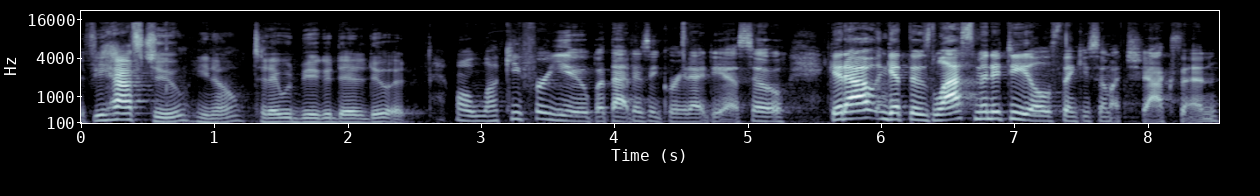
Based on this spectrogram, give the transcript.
if you have to, you know, today would be a good day to do it. Well, lucky for you, but that is a great idea. So get out and get those last minute deals. Thank you so much, Jackson.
